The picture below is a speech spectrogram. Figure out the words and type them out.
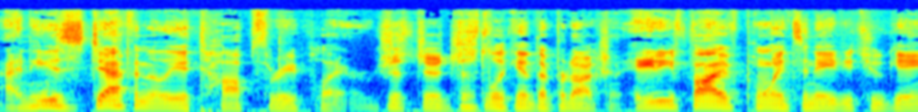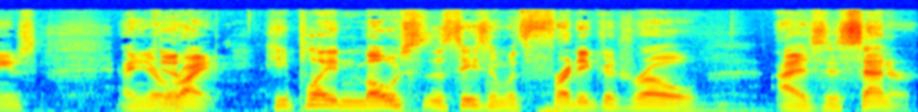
And he is definitely a top three player. Just just looking at the production, eighty-five points in eighty-two games, and you're Yeah. right. He played most of the season with Freddie Gaudreau as his center.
